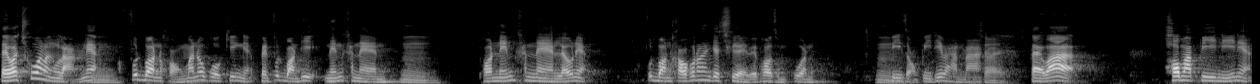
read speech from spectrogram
แต่ว่าช่วงหลังๆเนี่ยอืม ฟุตบอลของมาโนโพกิ้งเนี่ยเป็นฟุตบอลที่เน้นคะแนน อืมพอเน้นคะแนนแล้วเนี่ย ฟุตบอลเขาค่อนข้างจะเฉื่อยไปพอสมควรอืมปีสองปีที่ผ่านมา ใช่ แต่ว่าพอมาปีนี้เนี่ย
